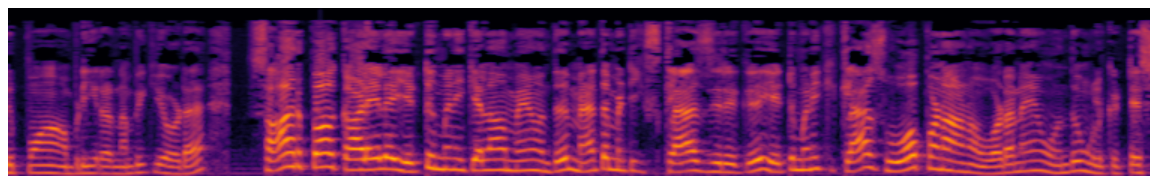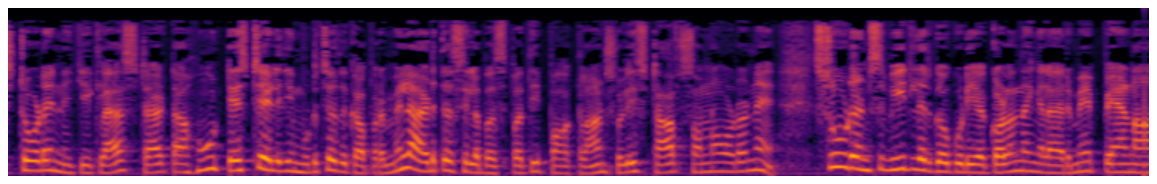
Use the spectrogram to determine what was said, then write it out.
இருப்பான் அப்படிங்கிற நம்பிக்கையோட சார்பா காலையில எட்டு மணிக்கு எல்லாமே வந்து மேத்தமெட்டிக்ஸ் கிளாஸ் இருக்கு. எட்டு மணிக்கு கிளாஸ் ஓபன் ஆன உடனே வந்து உங்களுக்கு டெஸ்டோட இன்னைக்கு கிளாஸ் ஸ்டார்ட் ஆகும். டெஸ்ட் எழுதி முடிச்சதுக்கு அப்புறமேல அடுத்த சிலபஸ் பத்தி பார்க்கலாம்னு சொல்லி ஸ்டாஃப் சொன்ன உடனே ஸ்டூடெண்ட்ஸ் வீட்டில் இருக்கக்கூடிய குழந்தைங்க எல்லாருமே பேனா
